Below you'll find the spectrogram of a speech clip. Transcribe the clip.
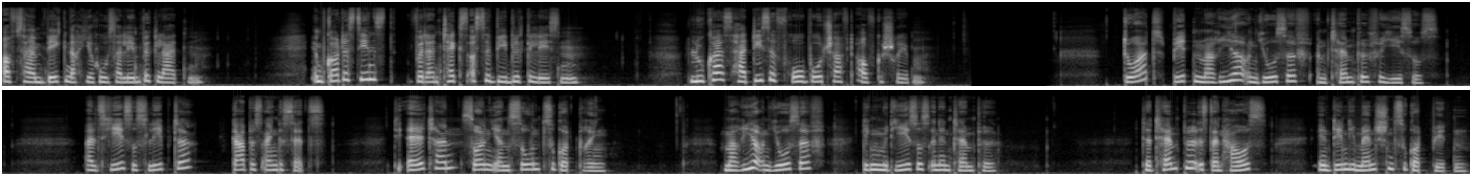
auf seinem Weg nach Jerusalem begleiten. Im Gottesdienst wird ein Text aus der Bibel gelesen. Lukas hat diese frohe Botschaft aufgeschrieben. Dort beten Maria und Josef im Tempel für Jesus. Als Jesus lebte, gab es ein Gesetz. Die Eltern sollen ihren Sohn zu Gott bringen. Maria und Josef gingen mit Jesus in den Tempel. Der Tempel ist ein Haus, in dem die Menschen zu Gott beten.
